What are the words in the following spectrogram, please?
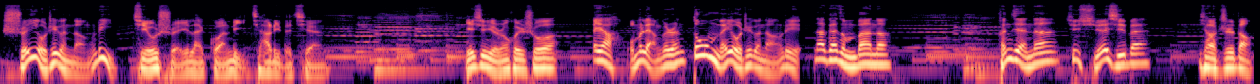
谁有这个能力，就由谁来管理家里的钱。也许有人会说。哎呀，我们两个人都没有这个能力，那该怎么办呢？很简单，去学习呗。要知道，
